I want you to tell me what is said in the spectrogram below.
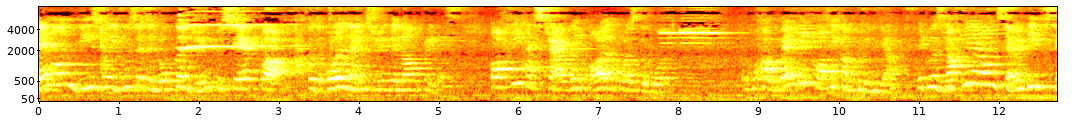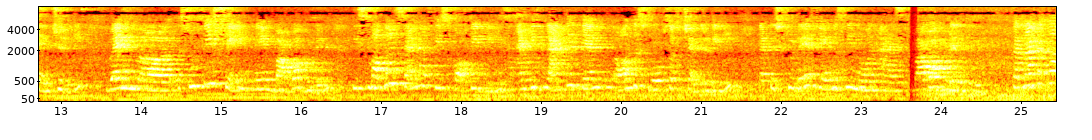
then on these were used as a local drink to stay up uh, for the whole night during the long prayers. Coffee has travelled all across the world. When did coffee come to India? It was roughly around 17th century when uh, a Sufi saint named Baba Budan, he smuggled some of these coffee beans and he planted them on the slopes of Chandragiri that is today famously known as Baba tree. Karnataka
